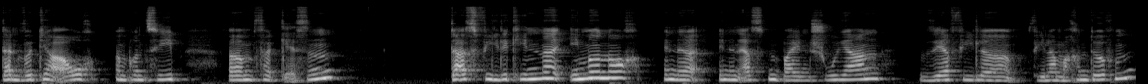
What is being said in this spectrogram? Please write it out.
dann wird ja auch im Prinzip ähm, vergessen, dass viele Kinder immer noch in, der, in den ersten beiden Schuljahren sehr viele Fehler machen dürfen,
